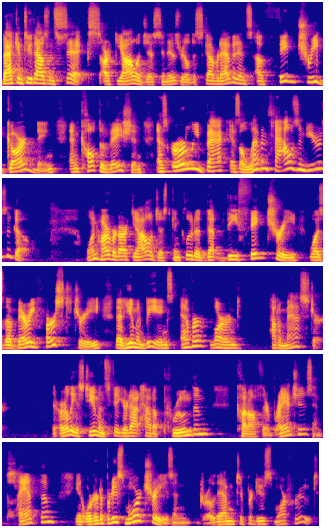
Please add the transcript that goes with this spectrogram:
Back in 2006, archaeologists in Israel discovered evidence of fig tree gardening and cultivation as early back as 11,000 years ago. One Harvard archaeologist concluded that the fig tree was the very first tree that human beings ever learned how to master. The earliest humans figured out how to prune them, cut off their branches, and plant them in order to produce more trees and grow them to produce more fruit.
